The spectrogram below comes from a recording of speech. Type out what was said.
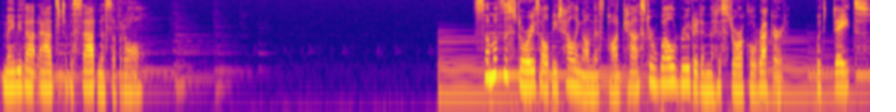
Maybe that adds to the sadness of it all. Some of the stories I'll be telling on this podcast are well rooted in the historical record. with dates,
